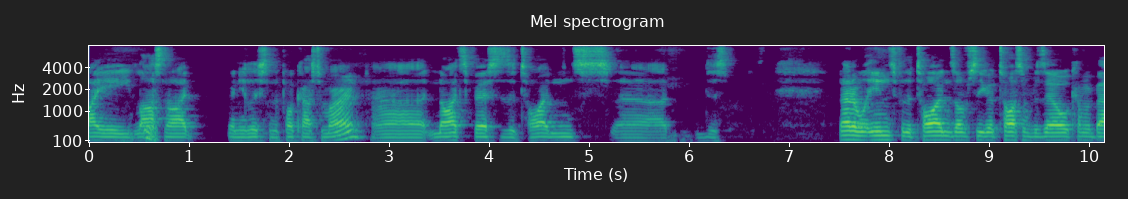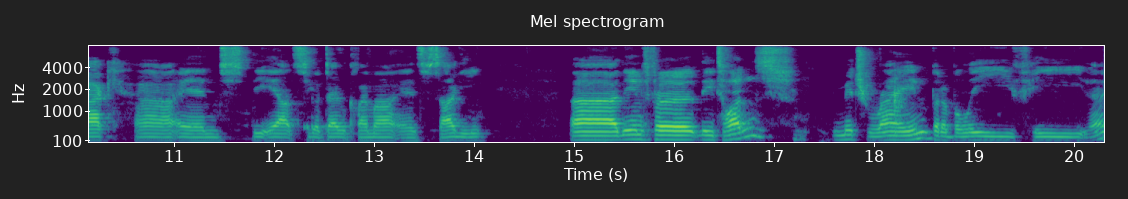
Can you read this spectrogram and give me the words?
i.e., last night, when you listen to the podcast tomorrow, uh, Knights versus the Titans. Uh, just notable ins for the Titans. Obviously, you got Tyson Frizell coming back, uh, and the outs you got David Klemmer and Sasagi. Uh, the ins for the Titans, Mitch Rein, but I believe he no,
